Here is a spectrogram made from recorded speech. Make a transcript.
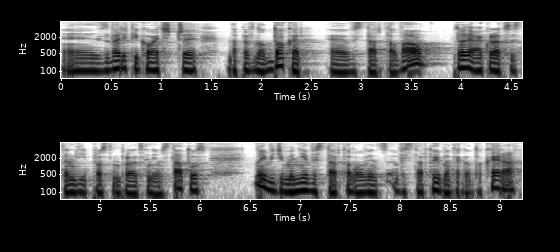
e, zweryfikować, czy na pewno Docker e, wystartował. Tutaj akurat system D prostym poleceniem status. No i widzimy, nie wystartował, więc wystartujmy tego Dockera.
